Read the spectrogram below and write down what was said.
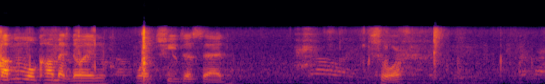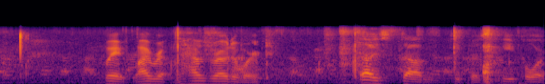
Someone will comment knowing what she just said. Sure. Wait, why? How's Rhoda work? Oh, he's um, keep his keep four.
